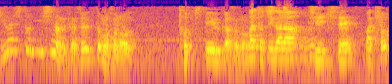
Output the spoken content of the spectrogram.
東と西なんですか？ね。それともその土地っていうかその、まあ土地柄地域性？まあ、きょ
